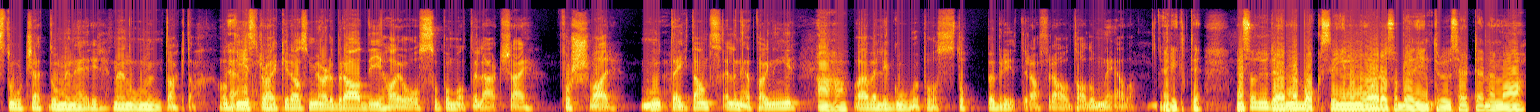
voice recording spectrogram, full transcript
stort sett dominerer, med noen unntak. da. Og Ja. de strikere som gjør det bra, de har jo også på en måte lært seg forsvar mot takedowns, eller nedtagninger. Aha. Og er veldig gode på å stoppe brytere fra å ta dem ned. da. Riktig. Men så du drev med boksing i noen år, og så ble du introdusert til MMA.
